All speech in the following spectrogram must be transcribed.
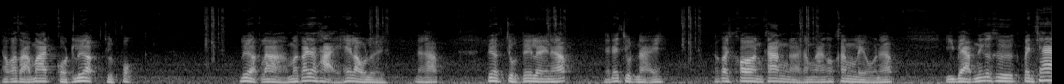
แล้วก็สามารถกดเลือกจุดโฟกเลือกล่ะมันก็จะถ่ายให้เราเลยนะครับ เลือกจุดได้เลยนะครับอยากได้จุดไหน แล้วก็ค่อนข้างทำงานค่อนข้างเร็วนะครับ อีกแบบนึงก็คือเป็นแค่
